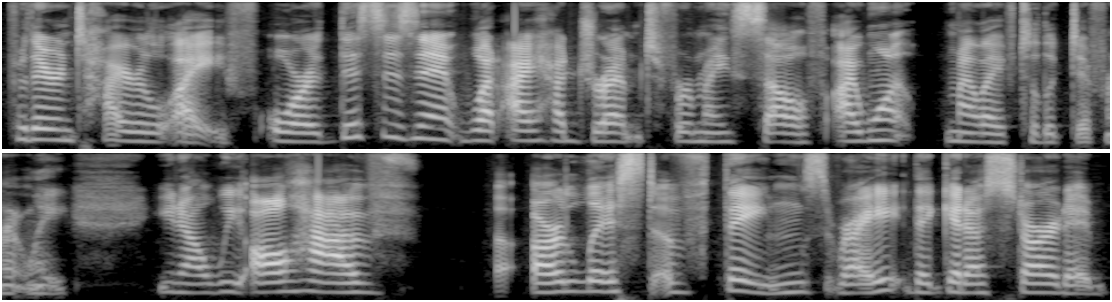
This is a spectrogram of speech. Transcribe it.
for their entire life, or this isn't what I had dreamt for myself. I want my life to look differently. You know, we all have uh, our list of things, right, that get us started.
